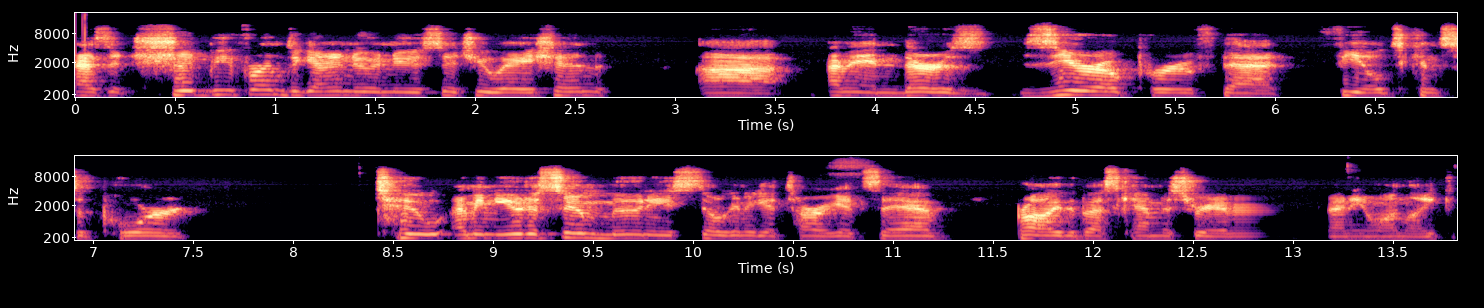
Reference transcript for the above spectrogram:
as it should be for him to get into a new situation. Uh, I mean, there's zero proof that Fields can support two. I mean, you'd assume Mooney's still going to get targets. They have probably the best chemistry of anyone like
